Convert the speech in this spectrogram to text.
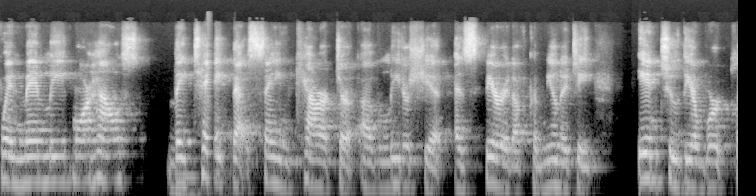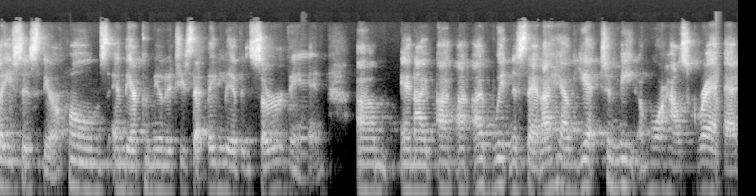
when men leave Morehouse, they mm-hmm. take that same character of leadership and spirit of community into their workplaces, their homes, and their communities that they live and serve in. Um, and I, I, I've witnessed that. I have yet to meet a Morehouse grad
